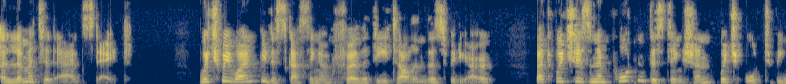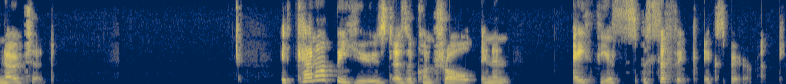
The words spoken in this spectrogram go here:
a limited ad state, which we won't be discussing in further detail in this video, but which is an important distinction which ought to be noted. It cannot be used as a control in an atheist-specific experiment.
